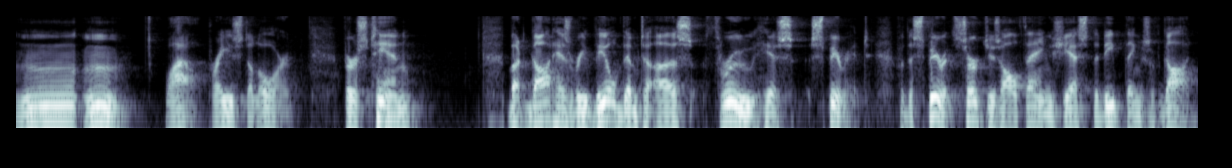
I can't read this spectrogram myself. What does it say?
Mm-mm. Wow, praise the Lord. Verse 10 but God has revealed them to us through His Spirit. For the Spirit searches all things, yes, the deep things of God.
